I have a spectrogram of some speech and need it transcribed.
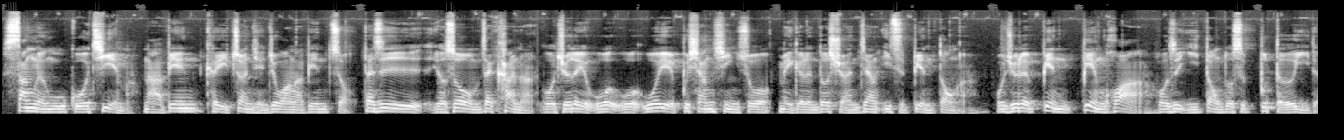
商人无国界嘛，哪边可以赚钱就往哪边走。但是有时候我们在看呢，我觉得我我。我我也不相信说每个人都喜欢这样一直变动啊。我觉得变变化或是移动都是不得已的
